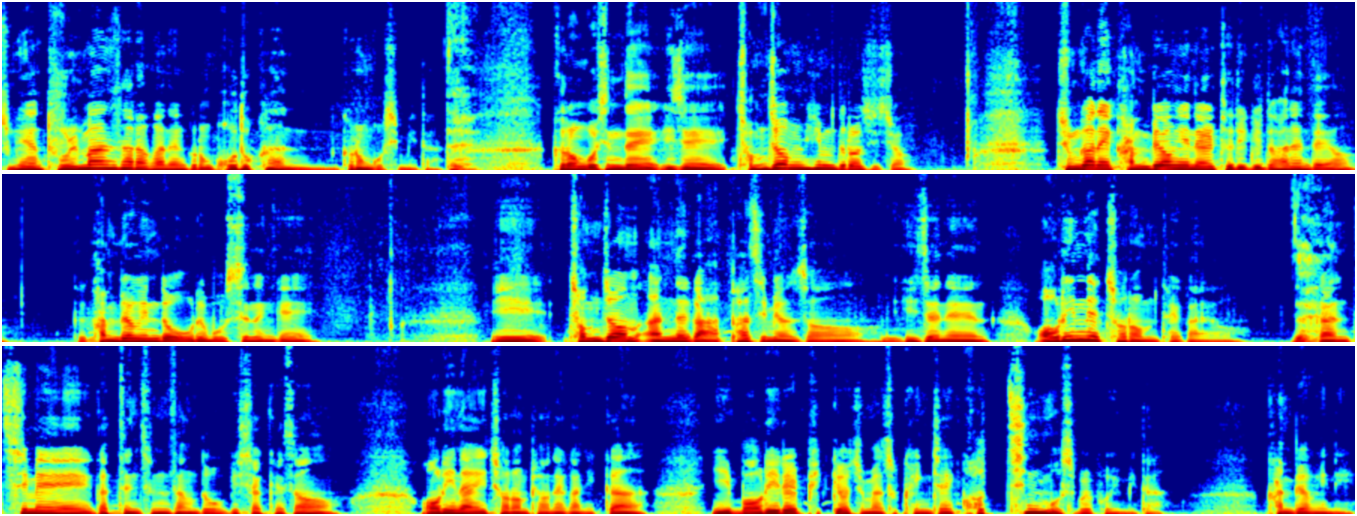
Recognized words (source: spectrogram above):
그냥 둘만 살아가는 그런 고독한 그런 곳입니다. 네. 그런 곳인데 이제 점점 힘들어지죠. 중간에 간병인을 들이기도 하는데요. 그 간병인도 오래 못 쓰는 게 이 점점 안내가 아파지면서 음. 이제는 어린애처럼 돼가요. 네. 약간 치매 같은 증상도 오기 시작해서 어린아이처럼 변해가니까 이 머리를 빗겨주면서 굉장히 거친 모습을 보입니다. 간병인이.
